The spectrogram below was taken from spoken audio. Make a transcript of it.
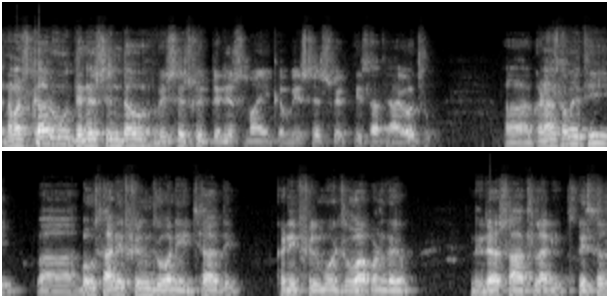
નમસ્કાર, હું દિનેશ સિંધવ, વિશેષ વિથ દિનેશમાં એક વિશેષ વ્યક્તિ સાથે આવ્યો છું. ઘણા સમયથી બહુ સારી ફિલ્મ જોવાની ઈચ્છા હતી. ઘણી ફિલ્મો જોવા પણ ગયો. નિરાશા હાથ લાગી. સ્પેશિયલ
